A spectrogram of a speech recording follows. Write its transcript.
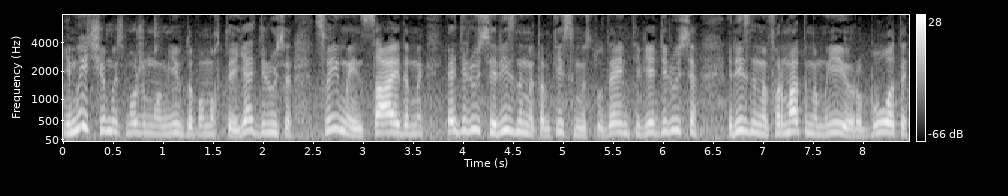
І ми чимось можемо їм допомогти. Я ділюся своїми інсайдами, я ділюся різними там кейсами студентів, я ділюся різними форматами моєї роботи,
